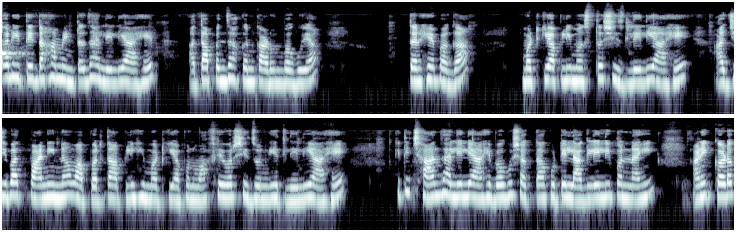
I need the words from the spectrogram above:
तर इथे दहा मिनटं झालेली आहेत. आता आपण झाकण काढून बघूया. तर हे बघा मटकी आपली मस्त शिजलेली आहे. अजिबात पाणी न वापरता आपली ही मटकी आपण वाफेवर शिजून घेतलेली आहे. किती छान झालेली आहे. बघू शकता कुठे लागलेली पण नाही आणि कडक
